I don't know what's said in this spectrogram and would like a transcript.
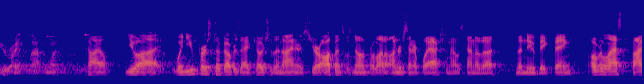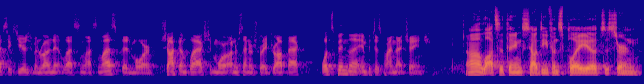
You're right, last one. Kyle, you uh, when you first took over as the head coach of the Niners, your offense was known for a lot of under center play action. That was kind of the the new big thing over the last five, six years, you've been running it less and less and less, been more shotgun play action, more under center straight drop back. What's been the impetus behind that change? Uh, lots of things. How defense play you to certain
